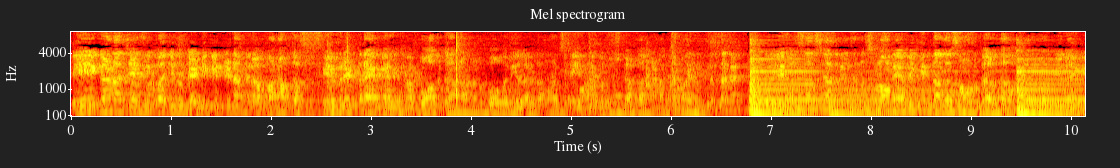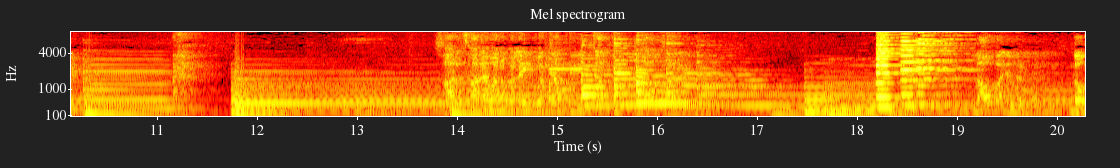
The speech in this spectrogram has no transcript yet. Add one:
ਇਹ ਗਾਣਾ ਜੈਜ਼ੀ ਭਾਜੀ ਨੂੰ ਡੈਡੀਕੇਟਡ ਆ, ਮੇਰਾ one of the favourite track ਹੈ। ਮੈਂ ਬਹੁਤ ਗਾਣਾ ਮੈਨੂੰ ਬਹੁਤ ਵਧੀਆ ਲੱਗਦਾ ਮੈਂ ਸਟੇਜ ਤੇ ਕੋਸ਼ਿਸ਼ ਕਰਦਾ ਗਾਣਾ ਗਾਵਾਂਗੇ। ਇਹ ਹੱਸਾ ਚੱਲ ਤੁਹਾਨੂੰ ਸੁਣਾਉਂਦੇ ਆ ਵੀ ਕਿੱਦਾਂ ਦਾ ਸਾਊਂਡ ਕਰਦਾ ਹੁੰਦਾ ਹੋਪ ਯੂ ਲਾਈਕ ਸਾਰੇ ਸਾਰੇ ਮਨ ਪਹਿਲੇ ਇੱਕ ਵਾਰ ਚਾਤੀ ਚਾਤੀ ਲਾਓ ਸਾਰੇ। ਲਾਓ ਭਾਜੀ ਫਿਰ। ਦੋ।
